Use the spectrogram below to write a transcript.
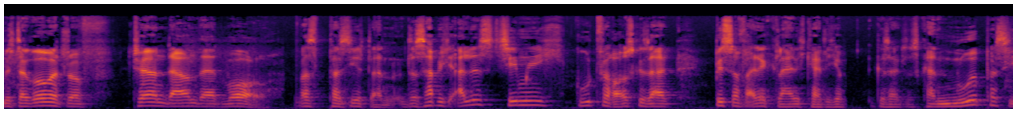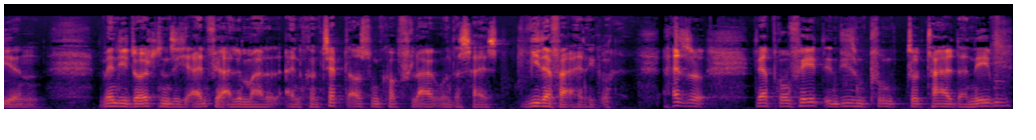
Mr. Gorbachev, turn down that wall. Was passiert dann? Das habe ich alles ziemlich gut vorausgesagt bis auf eine Kleinigkeit. Ich habe gesagt, es kann nur passieren, wenn die Deutschen sich ein für alle Mal ein Konzept aus dem Kopf schlagen und das heißt Wiedervereinigung. Also der Prophet in diesem Punkt total daneben.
